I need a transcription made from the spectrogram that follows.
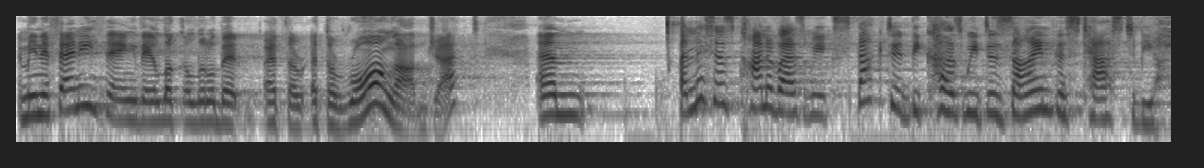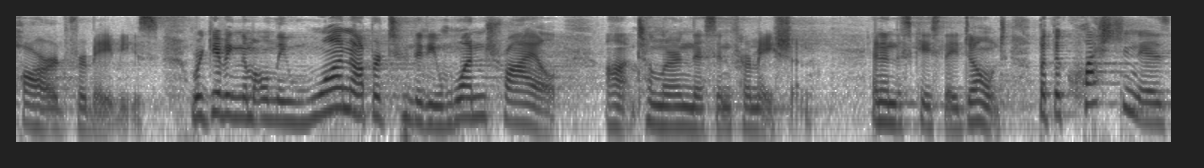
I mean, if anything, they look a little bit at the, at the wrong object. And, and this is kind of as we expected because we designed this task to be hard for babies. We're giving them only one opportunity, one trial uh, to learn this information. and in this case they don't. But the question is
